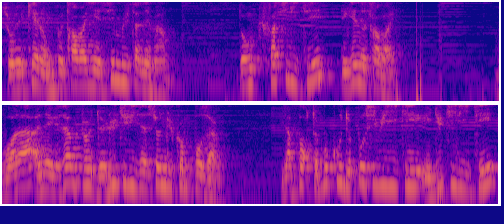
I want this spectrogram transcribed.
sur lesquels on peut travailler simultanément. Donc facilité et gain de travail. Voilà un exemple de l'utilisation du composant. Il apporte beaucoup de possibilités et d'utilité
